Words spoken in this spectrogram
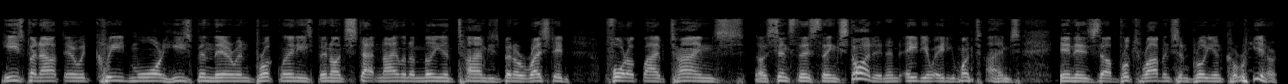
he's been out there with Creedmoor. He's been there in Brooklyn. He's been on Staten Island a million times. He's been arrested four or five times uh, since this thing started, and 80 or 81 times in his uh, Brooks Robinson brilliant career.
